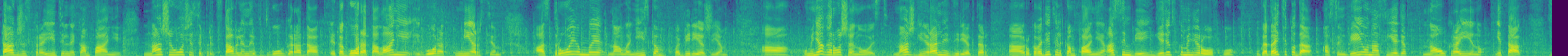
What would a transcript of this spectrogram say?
также строительной компанией. Наши офисы представлены в двух городах. Это город Алания и город Мерсин. А строим мы на Аланийском побережье. А, у меня хорошая новость. Наш генеральный директор, а, руководитель компании Асимбей едет в командировку. Угадайте куда? Асимбей у нас едет на Украину. Итак, с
